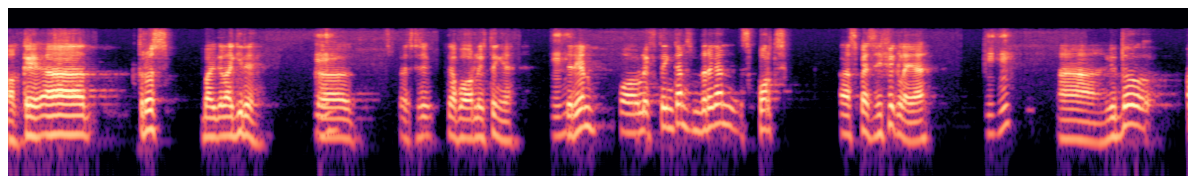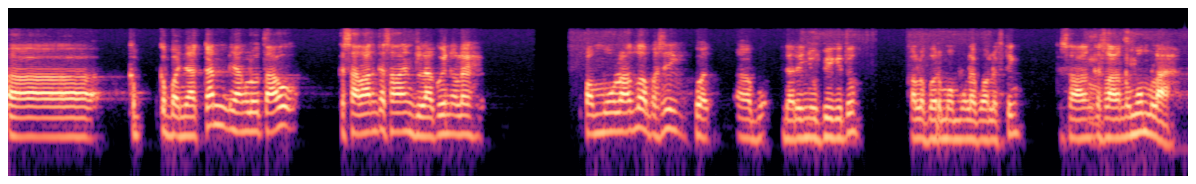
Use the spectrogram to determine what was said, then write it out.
Oke, okay, uh, terus balik lagi deh ke hmm. spesifik ke powerlifting ya. Mm-hmm. Jadi kan powerlifting kan sebenarnya kan sport uh, spesifik lah ya. Mm-hmm. Nah itu uh, ke, kebanyakan yang lo tahu kesalahan-kesalahan yang dilakuin oleh pemula itu apa sih buat uh, dari newbie gitu kalau baru mau mulai powerlifting kesalahan-kesalahan oh, umum lah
